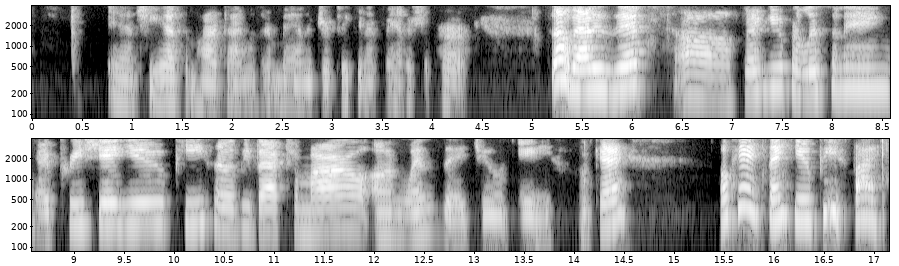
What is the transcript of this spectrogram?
And she had some hard time with her manager taking advantage of her. So that is it. Uh, thank you for listening. I appreciate you. Peace. I will be back tomorrow on Wednesday, June 8th. Okay? Okay. Thank you. Peace. Bye.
